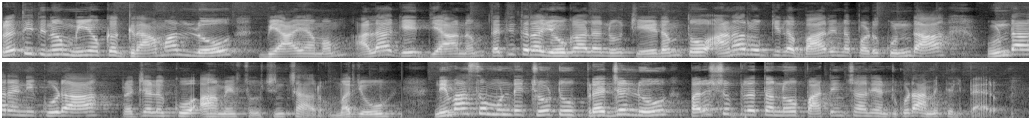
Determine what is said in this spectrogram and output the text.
ప్రతిదినం మీ యొక్క గ్రామాల్లో వ్యాయామం అలాగే ధ్యానం తదితర యోగాలను చేయడంతో అనారోగ్యాల బారిన పడకుండా ఉండాలని కూడా ప్రజలకు ఆమె సూచించారు. మరియు నివాసం ఉండే చోటు ప్రజలు పరిశుభ్రతను పాటించాలి అంటూ కూడా ఆమె తెలిపారు.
